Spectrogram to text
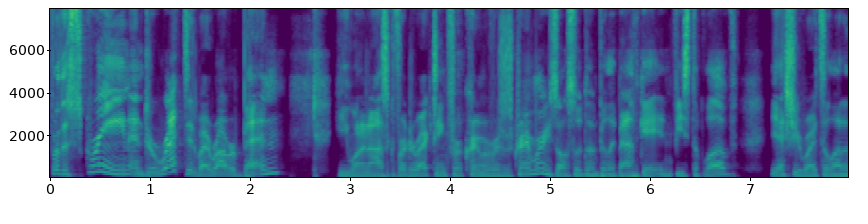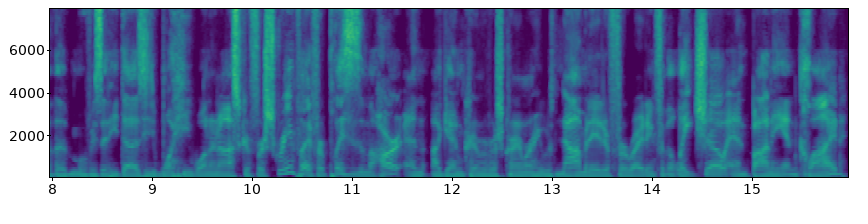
for the screen and directed by Robert Benton. He won an Oscar for directing for Kramer versus Kramer. He's also done Billy Bathgate and Feast of Love. He actually writes a lot of the movies that he does. He won, he won an Oscar for screenplay for Places in the Heart and again Kramer versus Kramer. He was nominated for writing for The Late Show and Bonnie and Clyde.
